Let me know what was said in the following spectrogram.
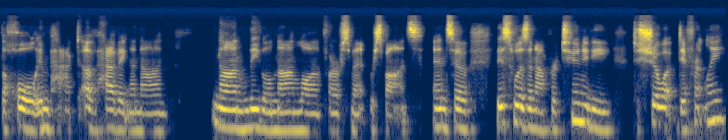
the whole impact of having a non non-legal non-law enforcement response and so this was an opportunity to show up differently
